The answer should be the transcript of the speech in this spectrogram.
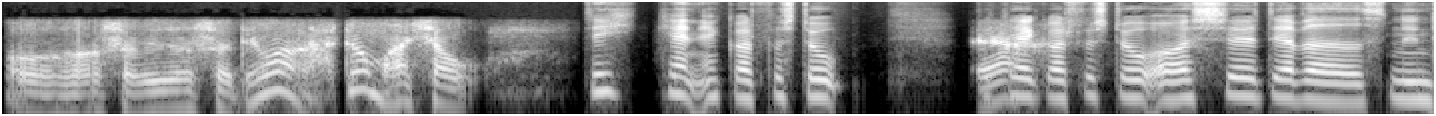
og, og så videre. Så det var, det var meget sjovt. Det kan jeg godt forstå. Det Ja. kan jeg godt forstå. Også, øh, det har været sådan en...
